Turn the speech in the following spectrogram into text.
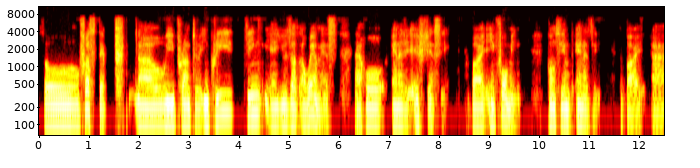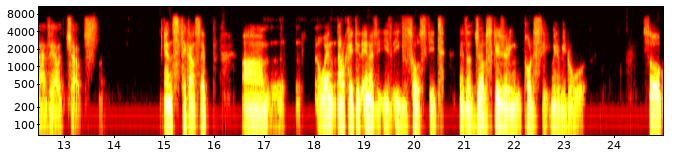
So first step, uh, we plan to increasing uh, users awareness uh, for energy efficiency by informing consumed energy by uh, their jobs. And second step, um, when allocated energy is exhausted, the job scheduling policy will be lower. So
